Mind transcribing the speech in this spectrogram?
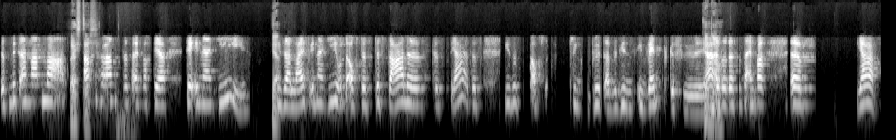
des Miteinander, des Anhörens, des einfach der, der Energie, ja. dieser Live-Energie und auch des, des Saales, des, ja, des, dieses auch klingt blöd, aber dieses Eventgefühl, ja, genau. also das ist einfach, ähm, ja,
